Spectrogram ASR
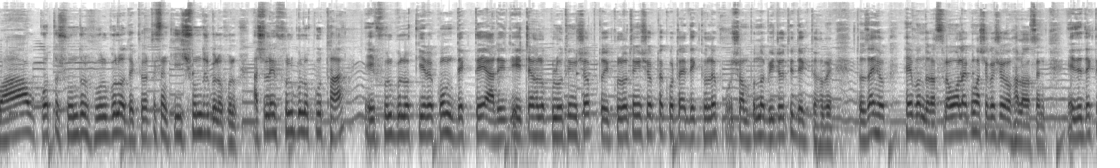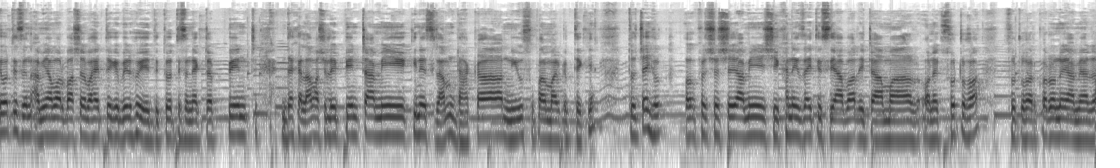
Wow কত সুন্দর ফুলগুলো দেখতে পাচ্ছেন কি সুন্দরগুলো ফুল। আসলে এই ফুলগুলো কোথা এই ফুলগুলো কীরকম দেখতে? আর এই- এইটা হলো ক্লোথিং শপ তো এই ক্লোথিং শপটা কোথায় দেখতে হলে সম্পূর্ণ ভিডিওটি দেখতে হবে। তো যাই হোক, হে বন্ধুরা, আসসালামু আলাইকুম। আশা করি সবাই ভালো আছেন। এই যে দেখতে পাচ্ছেন আমি আমার বাসার বাহির থেকে বের হয়ে দেখতে পাচ্ছেন একটা পেন্ট দেখালাম। আসলে এই পেন্টটা আমি কিনেছিলাম ঢাকা নিউ সুপার মার্কেট থেকে। তো যাই হোক, অবশেষে আমি সেখানে যাইতেছি। আবার এটা আমার অনেক ছোট হওয়া। ছোট হওয়ার কারণে আমি আর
